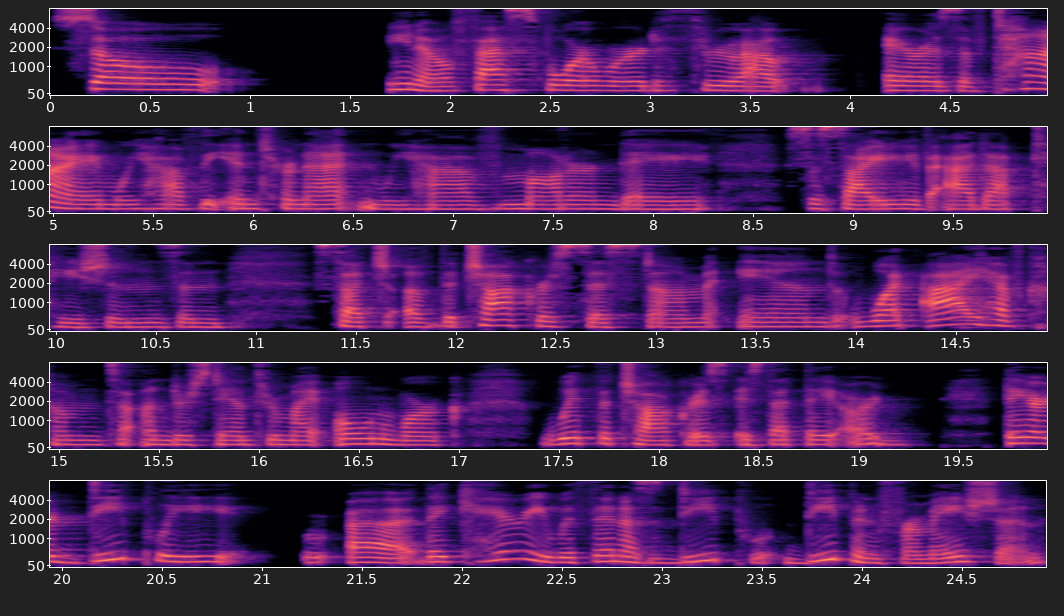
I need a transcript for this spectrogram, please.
So you know, fast forward throughout eras of time, we have the internet and we have modern day society of adaptations and such of the chakra system. And what I have come to understand through my own work with the chakras is that they are, they are deeply uh, they carry within us deep, deep information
